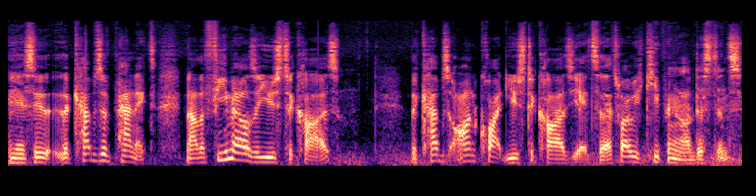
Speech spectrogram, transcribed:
Yeah, see, the cubs have panicked. Now, the females are used to cars. The cubs aren't quite used to cars yet, so that's why we're keeping our distance.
